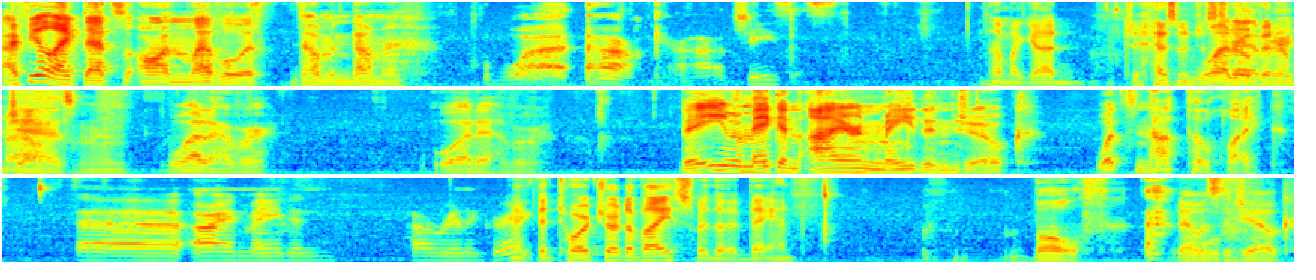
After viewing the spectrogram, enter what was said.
I feel like that's on level with Dumb and Dumber. what? Oh god, Jesus. Oh my god, Jasmine just threw up in her Whatever, mouth. Jasmine. Whatever. Whatever. They even make an Iron Maiden joke. What's not to like? Uh, Iron Maiden are really great. Like the torture device or the band? Both. That was the joke.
